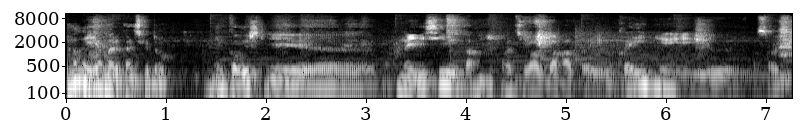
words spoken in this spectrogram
У мене є американський друг. Він колишній Navy SEAL, там працював багато і в Україні, і в посольстві.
